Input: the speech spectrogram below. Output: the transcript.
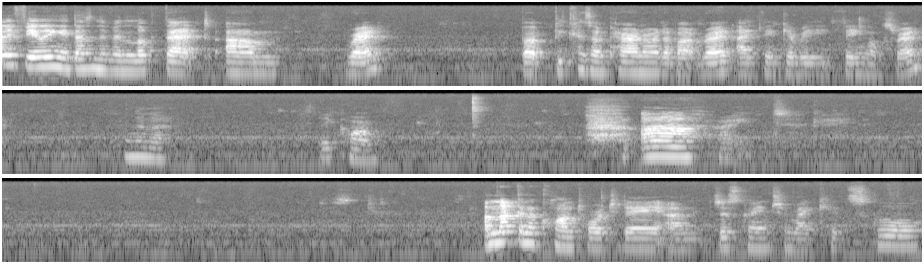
funny feeling it doesn't even look that um, red. But because I'm paranoid about red, I think everything looks red. I'm gonna stay calm. Uh, right. Okay. I'm not to contour today. I'm just going to my kid's school.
